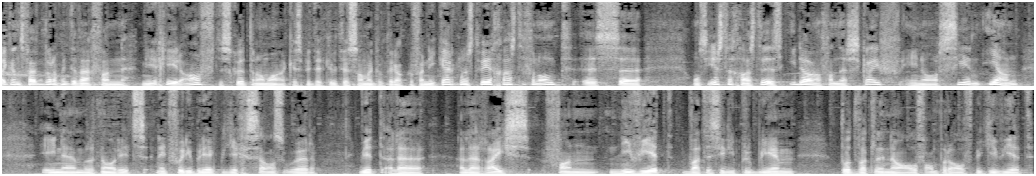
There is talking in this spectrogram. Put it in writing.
Spykans 25 minute weg van 9 uur af. Dis groot trauma. Ek is Pieter Kloete saam met Dr. Jaco van die kerk. Ons twee gaste vanaand is uh ons eerste gaste is Ida van der Skyf en haar seun Ian en um, hulle het nou reeds net voor die breek bietjie gesels oor weet hulle hulle reis van nie weet wat is hierdie probleem tot wat hulle nou half amper half bietjie weet.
